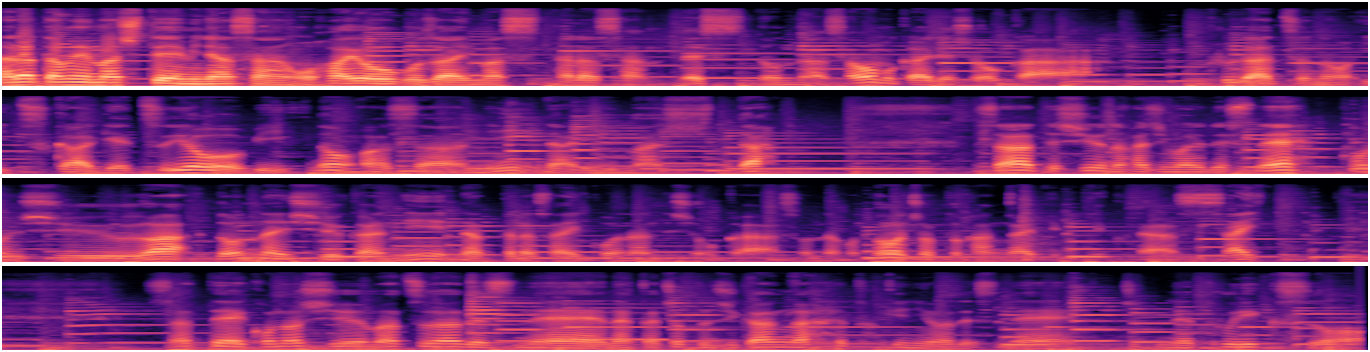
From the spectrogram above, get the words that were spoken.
改めまして皆さんおはようございます。タラさんです。どんな朝をお迎えでしょうか。9月の5日月曜日の朝になりました。さて週の始まりですね。今週はどんな1週間になったら最高なんでしょうか。そんなことをちょっと考えてみてください。さてこの週末はですねなんかちょっと時間がある時にはですねちょっとネットフリックスを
